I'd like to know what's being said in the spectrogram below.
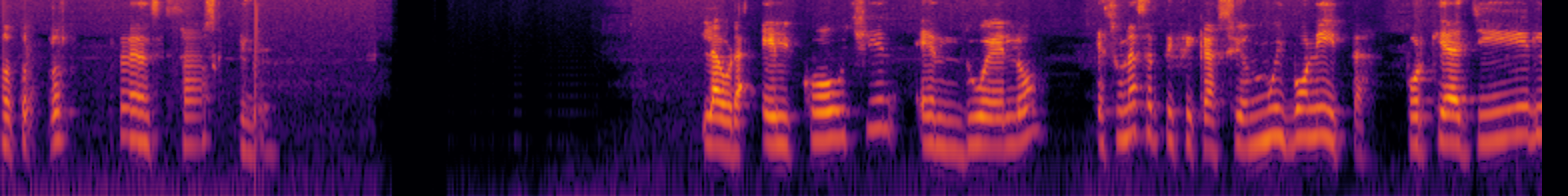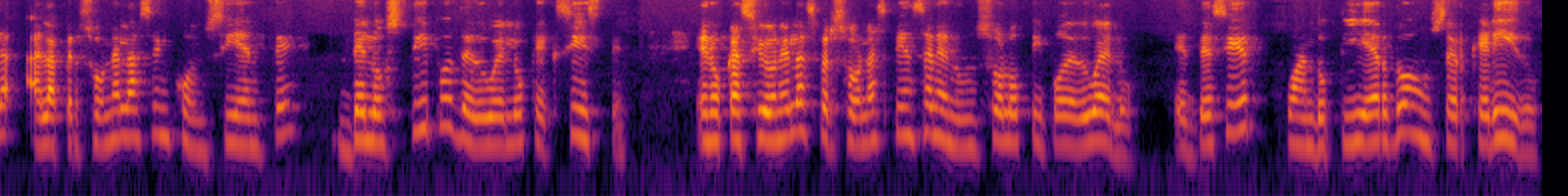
nosotros pensamos que... Laura, el coaching en duelo es una certificación muy bonita porque allí a la persona la hacen consciente de los tipos de duelo que existen en ocasiones las personas piensan en un solo tipo de duelo, es decir, cuando pierdo a un ser querido.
